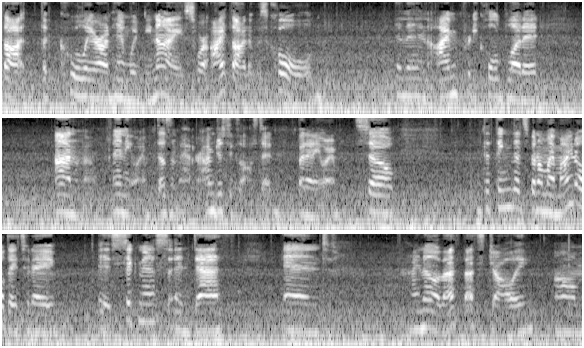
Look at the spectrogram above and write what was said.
thought the cool air on him would be nice, where I thought it was cold. And then I'm pretty cold blooded. I don't know. Anyway, doesn't matter. I'm just exhausted. But anyway, so the thing that's been on my mind all day today is sickness and death and I know that that's jolly. Um,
